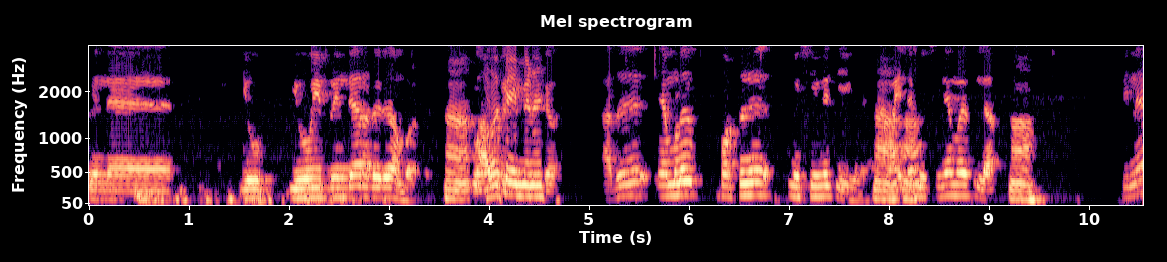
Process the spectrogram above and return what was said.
പിന്നെ യു യു വി പ്രിന്റ് പറഞ്ഞിട്ട് ഒരു സംഭവം ആ അതൊക്കെ എങ്ങനെയാണ്? അത് നമ്മൾ പുറത്ത് മെഷീനിൽ ചെയ്യുന്നത് അതിന്റെ. മെഷീൻ നമ്മളെത്തില്ല പിന്നെ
